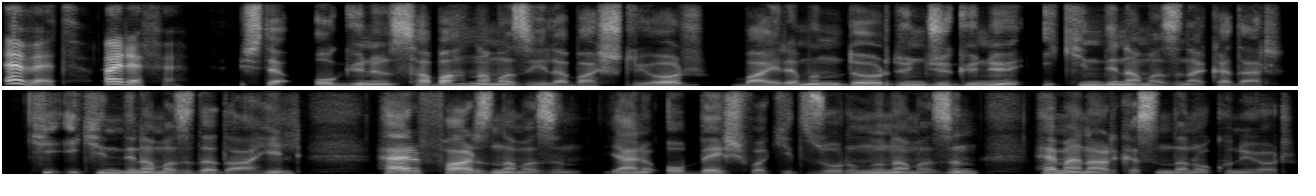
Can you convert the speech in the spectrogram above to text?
Evet, Arefe. işte o günün sabah namazıyla başlıyor, bayramın dördüncü günü ikindi namazına kadar. Ki ikindi namazı da dahil, her farz namazın, yani o beş vakit zorunlu namazın hemen arkasından okunuyor.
